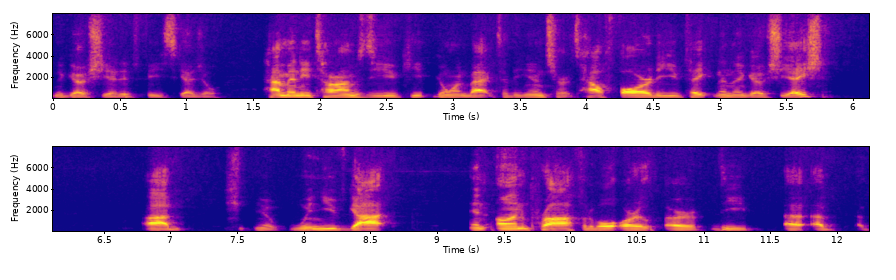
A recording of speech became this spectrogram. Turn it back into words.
negotiated fee schedule? How many times do you keep going back to the insurance? How far do you take the negotiation? Um, you know, when you've got an unprofitable or or the a, a,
